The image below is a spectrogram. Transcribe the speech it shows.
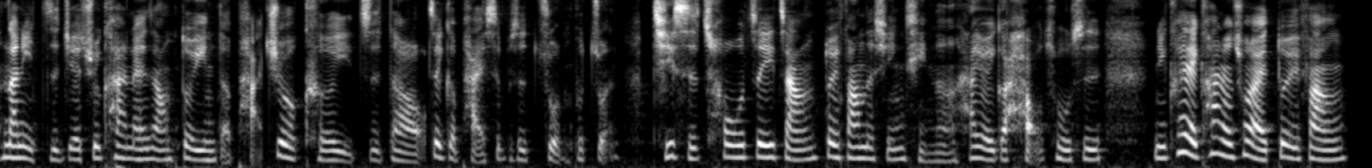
那你直接去看那张对应的牌，就可以知道这个牌是不是准不准。其实抽这一张对方的心情呢，还有一个好处是，你可以看得出来对方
